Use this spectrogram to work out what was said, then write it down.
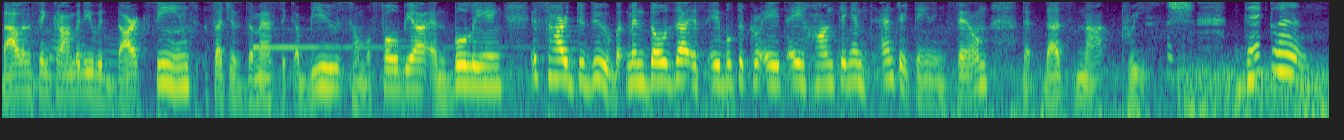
Balancing comedy with dark themes such as domestic abuse, homophobia, and bullying is hard to do, but Mendoza is able to create a haunting and entertaining film that does not preach. Declan,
